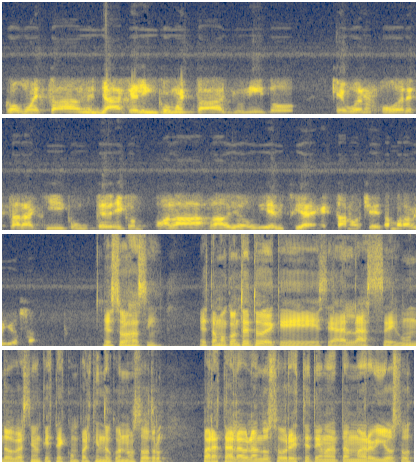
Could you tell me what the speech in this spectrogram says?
¿Cómo están, Jacqueline? ¿Cómo está, Junito? Qué bueno poder estar aquí con ustedes y con toda la radio audiencia en esta noche tan maravillosa. Eso es así. Estamos contentos de que sea la segunda ocasión que esté compartiendo con nosotros para estar hablando sobre este tema tan maravilloso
